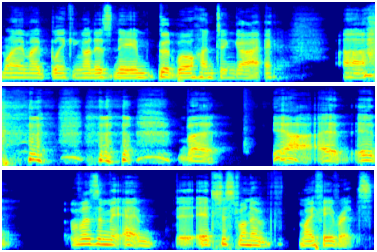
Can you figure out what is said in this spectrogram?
why am I blanking on his name? Good Will Hunting guy. Uh, but yeah, it, it was amazing. It's just one of my favorites.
